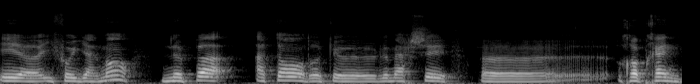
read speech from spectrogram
et euh, il faut également ne pas attendre que le marché euh, reprenne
